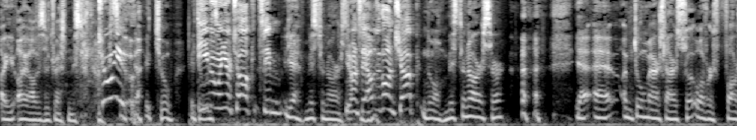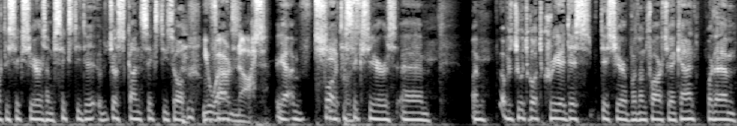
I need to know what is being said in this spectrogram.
I, I always address Mr. Norris. Do you? I do. Do. Even when you're talking to him, yeah, Mr. Norris. you don't say, "How's it going, Chuck?" No, Mr. Norris, sir. yeah, uh, I'm doing martial arts so over 46 years. I'm 60, to, I've just gone 60, so. You I'm are not. Yeah, I'm 46 years. Um, I'm, I was due to go to Korea this this year, but unfortunately I can't. But um,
